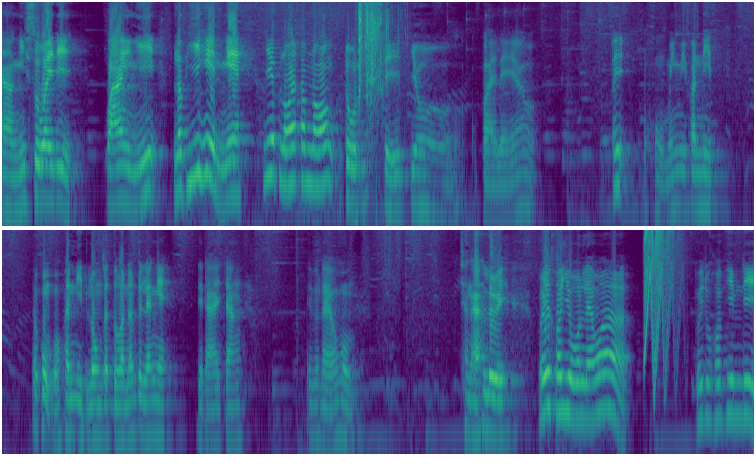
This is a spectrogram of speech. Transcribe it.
อ่างี้ซวยดิวางอย่างนี้แล้วพี่เห็นไงเรียบร้อยครับน้องโดนเซตโยกูไปแล้วเอ้ยโอ้โหไม่มีพันนิดแล้วผมเอาพันนิดลงกับตัวนั้นไปแล้วไงเสียดายจังไม่เป็นไรครับผม ชนะเลยเฮ้ยเขาโยนแล้วว่าเฮ้ยดูเขาพิมพ์ดิ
